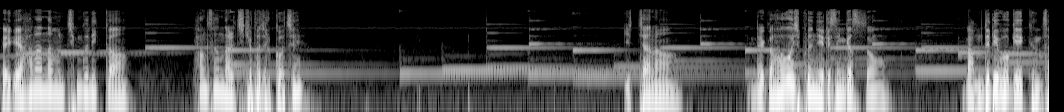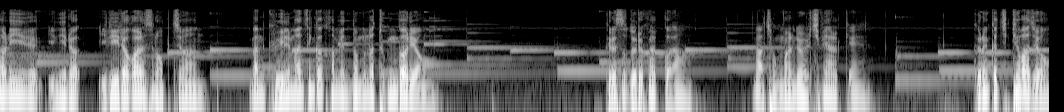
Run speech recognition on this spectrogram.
내게 하나 남은 친구니까 항상 날 지켜봐 줄 거지? 있잖아. 내가 하고 싶은 일이 생겼어. 남들이 보기에 근사리 일- 일이라, 일이라고 할 순 없지만 난 그 일만 생각하면 너무나 두근거려. 그래서 노력할 거야. 나 정말 열심히 할게. 그러니까 지켜봐줘.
